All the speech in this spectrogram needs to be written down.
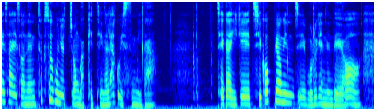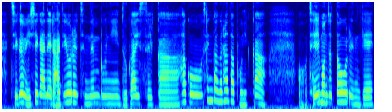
회사에서는 특수분유 쪽 마케팅을 하고 있습니다. 제가 이게 직업병인지 모르겠는데요. 지금 이 시간에 라디오를 듣는 분이 누가 있을까 하고 생각을 하다 보니까 어, 제일 먼저 떠오르는 게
